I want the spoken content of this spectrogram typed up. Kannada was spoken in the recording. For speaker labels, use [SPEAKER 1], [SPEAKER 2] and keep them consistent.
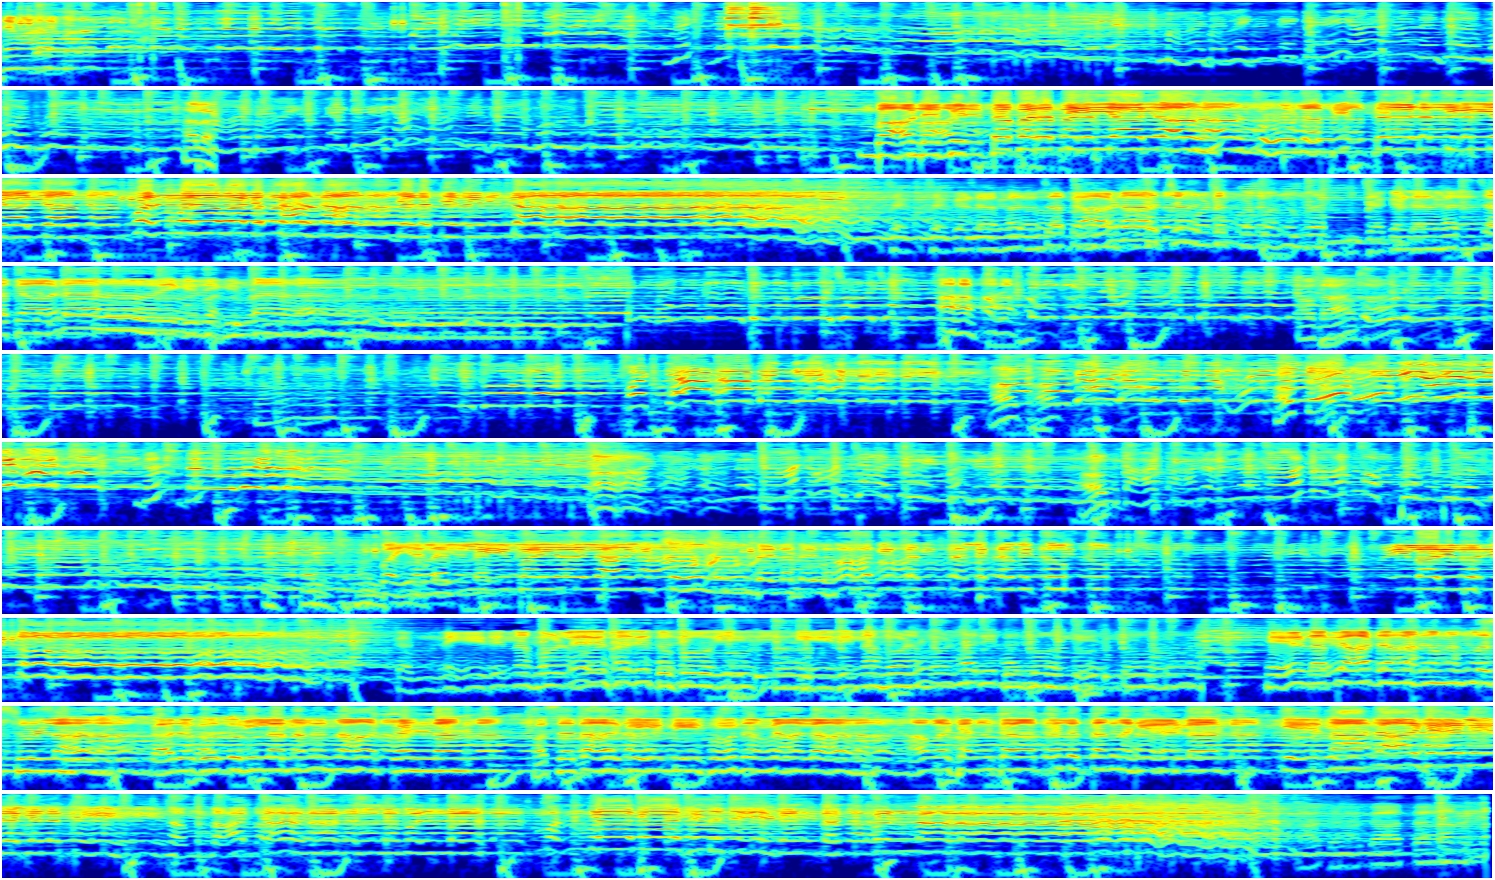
[SPEAKER 1] ಹಣೆ ಮಾಡ. ಹಲೋ. ಬಾಳೆ ಬಿಟ್ಟ ಬರತೀಯಾಗ ಬ್ಯಾಡ ಚಿಮಡಕ ಬಂದ ಜಗಳ ಹಚ್ಚ ಬ್ಯಾಡ ಊರಿಗೆ ಬಂದ. ಹೌದಾ. ಹೌದ್, ಬಯಲಲ್ಲಿ ಬಯಲಾಯಿತು, ಬೆಳಕು ಹೋಗಿ ಕತ್ತಲೆ ಕವಿತು. ಮೈಲಾರಿ ಮರಿತು ಕಣ್ಣೀರಿನ ಹೊಳೆ ಹರಿದು ಹೋಯಿ ನೀರಿನ ಹೊಳೆ ಹರಿದು ಹೋಯಿತು. ಹೇಳಬ್ಯಾಡ ನನ್ನ ಮುಂದ ಸುಳ್ಳ, ಕರಗುದುಲ್ಲ ನನ್ನ ಕಳ್ಳ. ಹೊಸದಾಗಿ ನೀ ಹೋದ ಮ್ಯಾಲ, ಅವ ಹೆಂಗ ಬಿಡ್ತನ ಹೇಳ. ಏನಾರ ಹೇಳಿರ ಗೆಳತಿ, ನಂಬಾಕ ನಾನಲ್ಲ ಮಳ್ಳ. ಮಂದ್ಯಾಗ ಹಿಡದಿ ಗಂಡನ ಬಳ್ಳ. ನನ್ನ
